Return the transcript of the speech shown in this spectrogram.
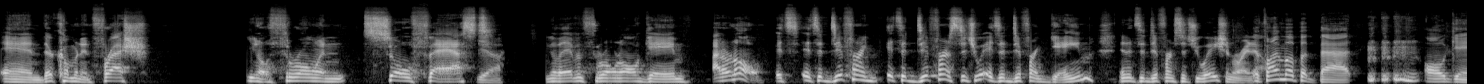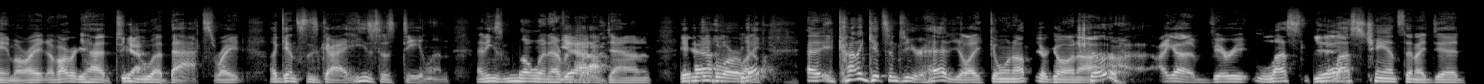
and they're coming in fresh, you know, throwing so fast. Yeah. You know, they haven't thrown all game. I don't know. It's it's a different it's a different situation. It's a different game and it's a different situation right now. If I'm up at bat all game, all right, and I've already had two Yeah. at bats, right, against this guy, he's just dealing and he's mowing everybody Yeah. down. And Yeah. people are Yep. And it kind of gets into your head. You're like going up there, going, Sure. I, I got a very less Yeah. less chance than I did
